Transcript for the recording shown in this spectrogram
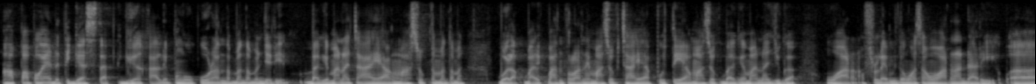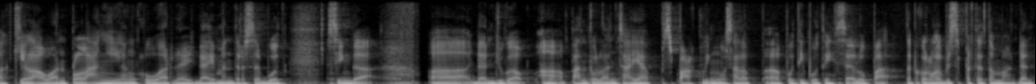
apa pokoknya ada tiga step, tiga kali pengukuran teman-teman. Jadi bagaimana cahaya yang masuk teman-teman, bolak-balik pantulan yang masuk, cahaya putih yang masuk, bagaimana juga warna flame itu nggak warna dari uh, kilauan pelangi yang keluar dari diamond tersebut, sehingga uh, dan juga uh, pantulan cahaya sparkling masalah uh, putih-putih. Saya lupa tapi kurang lebih seperti teman dan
